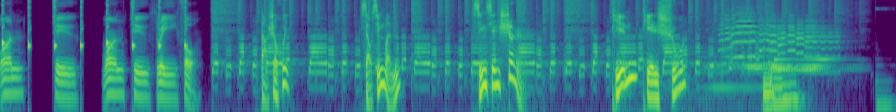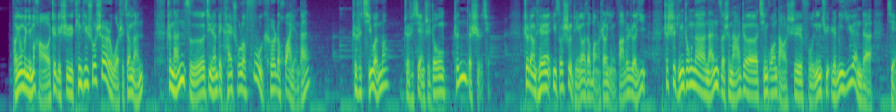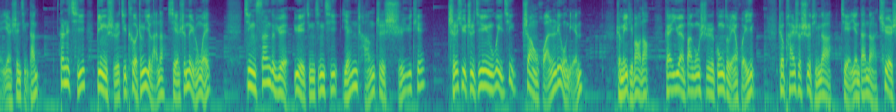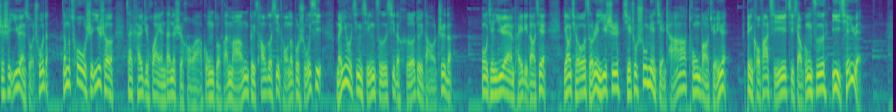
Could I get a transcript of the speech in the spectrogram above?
One, two, one, two, three, four。大社会，小新闻，新鲜事儿，天天说。朋友们，你们好，这里是天天说事儿，我是江南。这男子竟然被开出了妇科的化验单，这是奇闻吗？这是现实中真的事情。这两天，一则视频啊，在网上引发了热议。这视频中呢，男子是拿着秦皇岛市抚宁区人民医院的检验申请单，但是其病史及特征一栏呢，显示内容为近三个月月经经期延长至十余天，持续至今未尽，上环六年。这媒体报道，该医院办公室工作人员回应，这拍摄视频的检验单呢，确实是医院所出的。那么错误是医生在开具化验单的时候啊，工作繁忙，对操作系统呢不熟悉，没有进行仔细的核对导致的。目前医院赔礼道歉，要求责任医师写出书面检查通报全院，并扣发其绩效工资一千元。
